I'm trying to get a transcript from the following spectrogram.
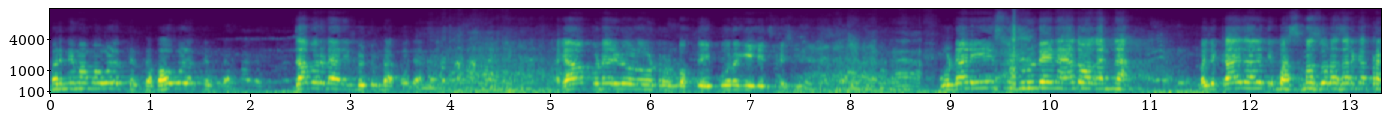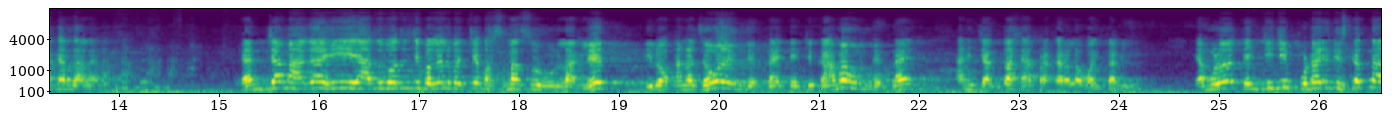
बरणे मामा ओळखतेत का? भाऊ ओळखतात का? जा बरं डायरेक्ट भेटून दाखव त्यांना. अगा पुढारी डोळ ओटरून बघतो ही पोरं गेलीच कशी? पुढारी सुधरू दे ना ह्या दोघांना. म्हणजे काय झालं? ते भस्मासुरासारखा प्रकार झालाय. त्यांच्या माग ही आजूबाजूची बगल बच्चे भस्मासूर होऊन लागलेत. ती लोकांना जवळ येऊन देत नाहीत. त्यांची कामं होऊन देत नाहीत. आणि जनता ह्या प्रकाराला वैतागली. त्यामुळं त्यांची जी पुढारी दिसतात ना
